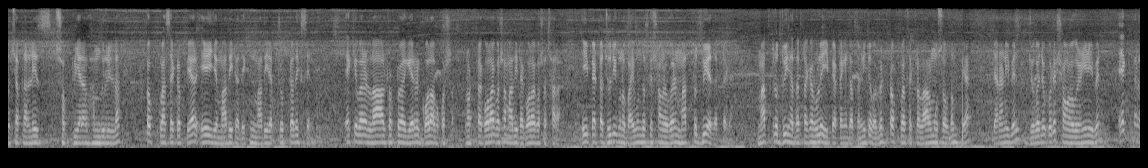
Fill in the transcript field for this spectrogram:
হচ্ছে আপনার লেজ সব ক্লিয়ার আলহামদুলিল্লাহ। টপ ক্লাস একটা পেয়ার এই যে মাদিটা দেখেন মাদিটার চোখটা দেখছেন? একেবারে লাল টকটকা গিয়ারের গলা কষা, নটটা গলা কষা, মাদিটা গলা কষা ছাড়া। এই পেয়ারটা যদি কোনো ভাই বন্ধুকে সংগ্রহ করেন, মাত্র দুই হাজার টাকা। মাত্র দুই হাজার টাকা হলে এই পেয়ারটা কিন্তু আপনারা নিতে পারবেন। টপ ক্লাস একটা লাল মুসলদম পেয়ার যারা নেবেন, যোগাযোগ করে সংগ্রহ করে নিয়ে নেবেন। একবারে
